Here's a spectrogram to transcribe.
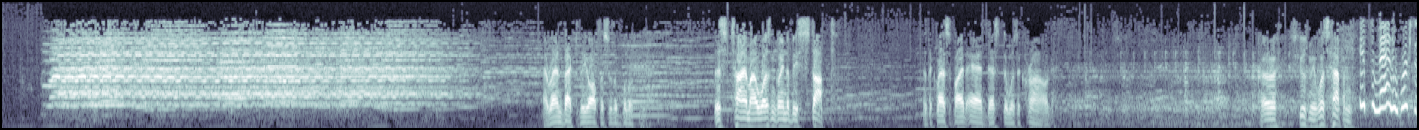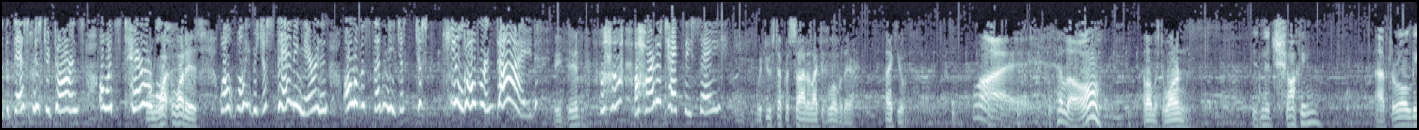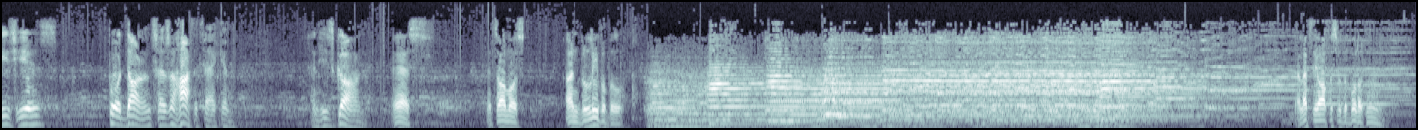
I ran back to the office of the bulletin. This time I wasn't going to be stopped. At the classified ad desk, there was a crowd. Uh, excuse me, what's happened? It's the man who works at the desk, Mr. Dorrance. Oh, it's terrible. What, what is? Well, well, he was just standing there, and then all of a sudden he just just keeled over and died. He did? Uh huh. A heart attack, they say. Would you step aside? I'd like to go over there. Thank you. Why, hello. Hello, Mr. Warren. Isn't it shocking? After all these years, poor Dorrance has a heart attack, and and he's gone. Yes. It's almost unbelievable. I left the office of the Bulletin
